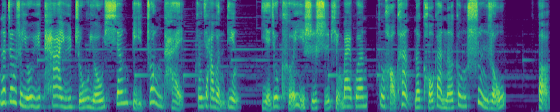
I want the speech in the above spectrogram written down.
那正是由于它与植物油相比状态更加稳定，也就可以使食品外观更好看，那口感呢更顺柔。呃，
